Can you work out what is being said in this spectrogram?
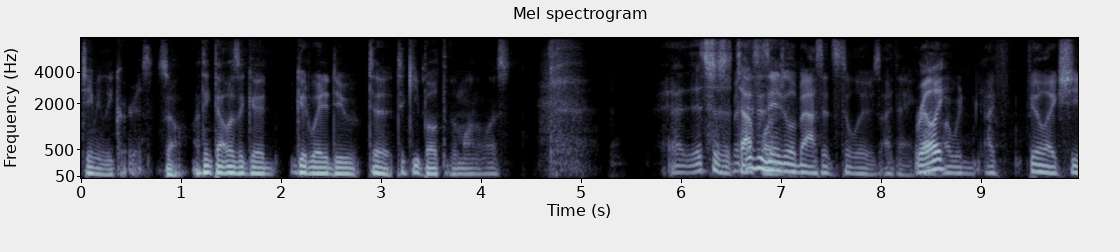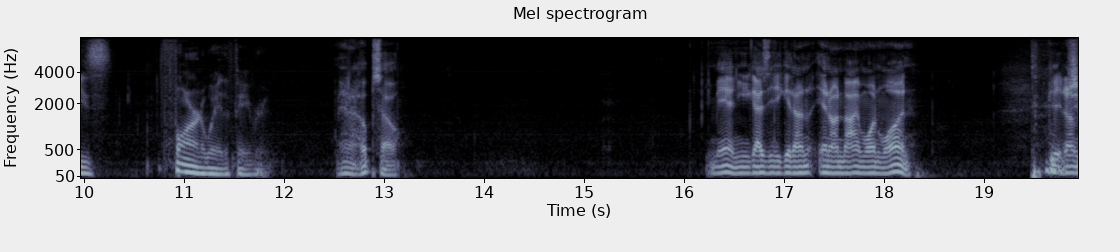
Jamie Lee Curtis. So I think that was a good good way to do to to keep both of them on the list. Uh, this is a But tough this is one. Angela Bassett's to lose. I think. Really? I would. I feel like she's far and away the favorite. Man, I hope so. Man, you guys need to get on in on nine one one. Get on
